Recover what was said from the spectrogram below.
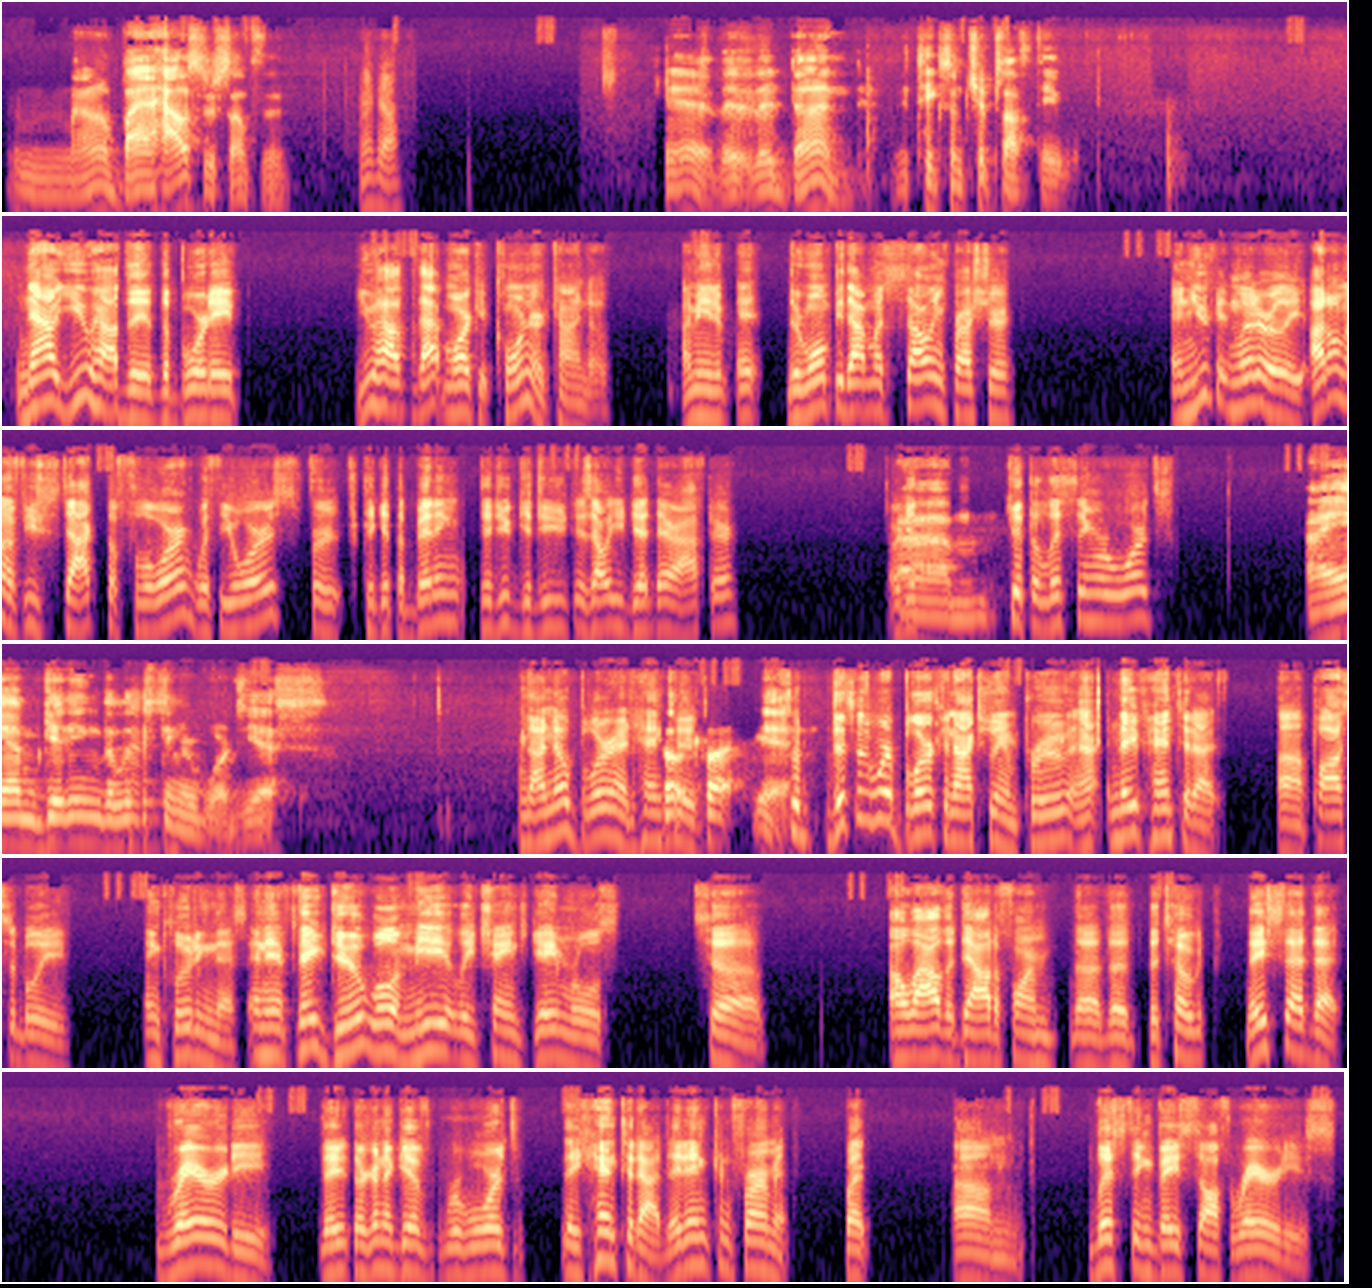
Mm, I don't know. Buy a house or something. Okay. Yeah, they're they're done. They take some chips off the table. now you have the the bored ape you have that market cornered kind of i mean it, there won't be that much selling pressure and you can literally i don't know if you stacked the floor with yours for to get the bidding did you did you is that what you did there after or get, Um, get the listing rewards I am getting the listing rewards. Yes. and i know blur had hinted so- yeah. so this is where blur can actually improve and and they've hinted at uh, possibly including this and if they do we'll immediately change game rules to allow the DAO to farm the the, the token they said that rarity. They, they're going to give rewards. They hinted at they didn't confirm it but um listing based off rarities.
